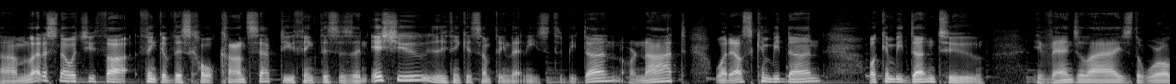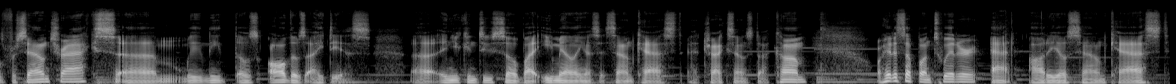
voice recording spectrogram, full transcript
Um, let us know what you thought, think of this whole concept. Do you think this is an issue? Do you think it's something that needs to be done or not? What else can be done? What can be done to evangelize the world for soundtracks? Um, we need those, all those ideas. Uh, and you can do so by emailing us at soundcast at tracksounds.com or hit us up on Twitter at audio soundcast.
